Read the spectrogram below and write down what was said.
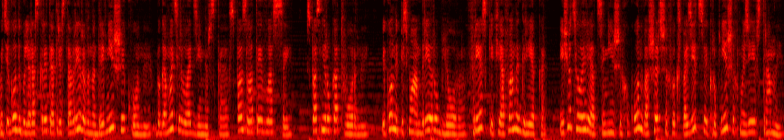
в эти годы были раскрыты и отреставрированы древнейшие иконы «Богоматерь Владимирская», «Спас золотые волосы», «Спас нерукотворный», иконы письма Андрея Рублева, фрески Феофана Грека еще целый ряд ценнейших икон, вошедших в экспозиции крупнейших музеев страны.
